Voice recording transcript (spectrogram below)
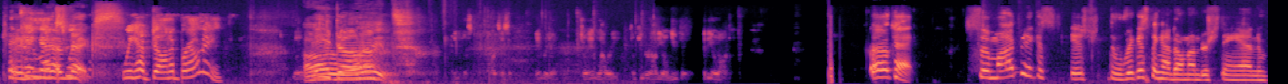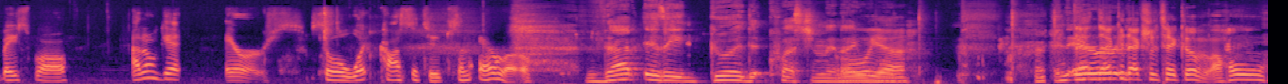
Okay, Okay, who we next have we- next? We have Donna Browning. All Donna. right. Okay. So my biggest issue, the biggest thing I don't understand in baseball, I don't get errors. So what constitutes an error? That is a good question, and I Oh, will- yeah. An That, error, that could actually take up a whole.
